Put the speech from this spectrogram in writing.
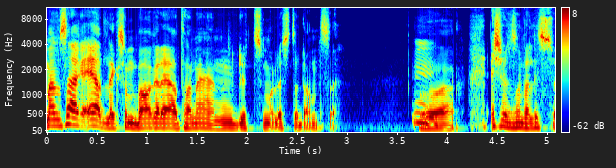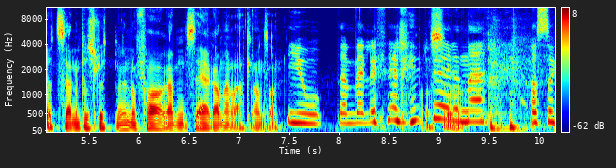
Mens her er det liksom bare det at han er en gutt som har lyst til å danse. Mm. Og Er ikke en sånn veldig søt scene på slutten når faren ser han eller et eller annet sånt? Jo, det er veldig, veldig rørende. Og så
